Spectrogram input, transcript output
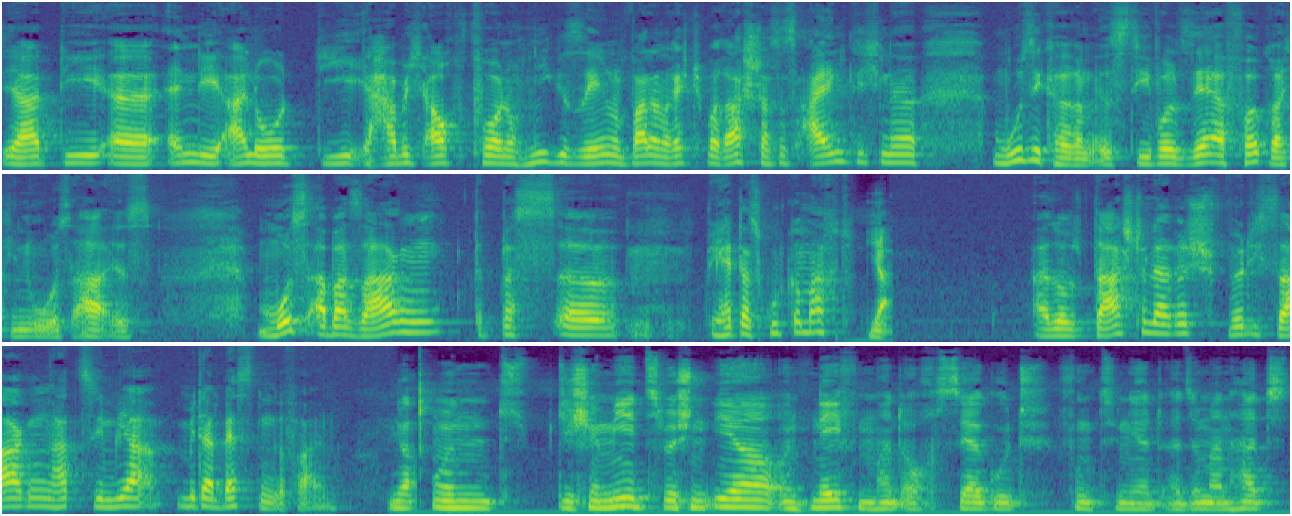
Ja, die äh, Andy Allo, die habe ich auch vorher noch nie gesehen und war dann recht überrascht, dass es eigentlich eine Musikerin ist, die wohl sehr erfolgreich in den USA ist. Muss aber sagen, dass äh, die hätte das gut gemacht. Ja. Also darstellerisch würde ich sagen, hat sie mir mit am besten gefallen. Ja, und die Chemie zwischen ihr und Nathan hat auch sehr gut funktioniert. Also man hat,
